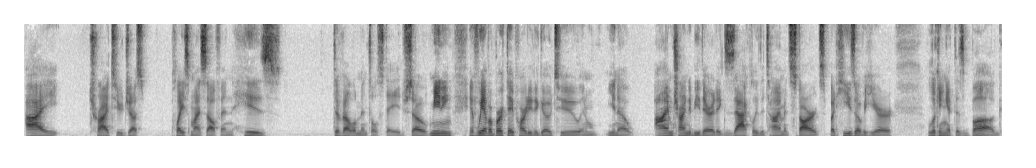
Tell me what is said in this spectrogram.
I try to just place myself in his developmental stage. So, meaning if we have a birthday party to go to and, you know, I'm trying to be there at exactly the time it starts, but he's over here looking at this bug,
